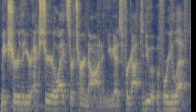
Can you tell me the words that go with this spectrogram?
make sure that your exterior lights are turned on and you guys forgot to do it before you left,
